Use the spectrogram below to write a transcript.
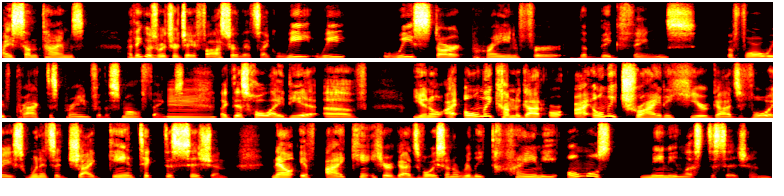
I sometimes I think it was Richard J. Foster that's like we we we start praying for the big things before we've practiced praying for the small things. Mm, Like this whole idea of, you know, I only come to God or I only try to hear God's voice when it's a gigantic decision. Now, if I can't hear God's voice on a really tiny, almost meaningless decision,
